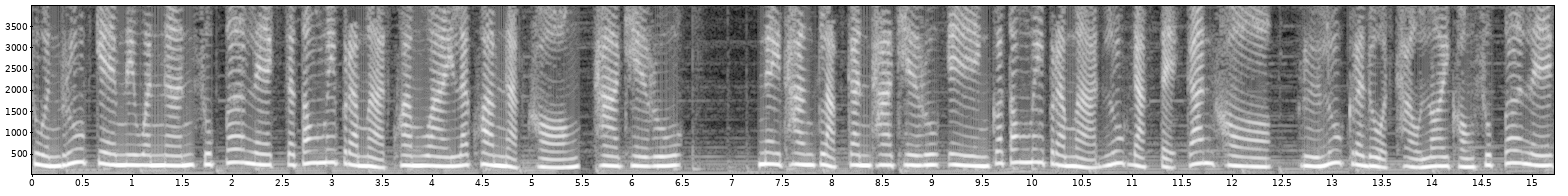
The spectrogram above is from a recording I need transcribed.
ส่วนรูปเกมในวันนั้นซูเปอร์เล็กจะต้องไม่ประมาทความไวและความหนักของทาเครุในทางกลับกันทาเครุเองก็ต้องไม่ประมาทลูกดักเตะก้านคอ หรือลูกกระโดดเข่าลอยของซูเปอร์เล็ก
